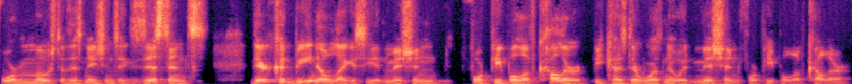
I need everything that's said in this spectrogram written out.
for most of this nation's existence, there could be no legacy admission for people of color because there was no admission for people of color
